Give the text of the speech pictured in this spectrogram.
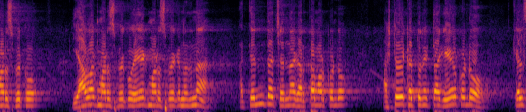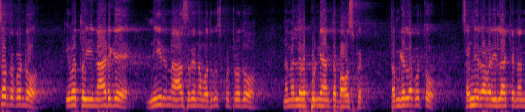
ಮಾಡಿಸ್ಬೇಕು, ಯಾವಾಗ ಮಾಡಿಸ್ಬೇಕು, ಹೇಗೆ ಮಾಡಿಸ್ಬೇಕು ಅನ್ನೋದನ್ನು ಅತ್ಯಂತ ಚೆನ್ನಾಗಿ ಅರ್ಥ ಮಾಡಿಕೊಂಡು, ಅಷ್ಟೇ ಕಟ್ಟುನಿಟ್ಟಾಗಿ ಹೇಳ್ಕೊಂಡು, ಕೆಲಸ ತಗೊಂಡು, ಇವತ್ತು ಈ ನಾಡಿಗೆ ನೀರಿನ ಆಸರೆನ ಒದಗಿಸ್ಕೊಟ್ಟಿರೋದು ನಮ್ಮೆಲ್ಲರ ಪುಣ್ಯ ಅಂತ ಭಾವಿಸ್ಬೇಕು. ತಮಗೆಲ್ಲ ಗೊತ್ತು ಸಣ್ಣ ನೀರಾವರಿ ಇಲಾಖೆ ನಾನು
